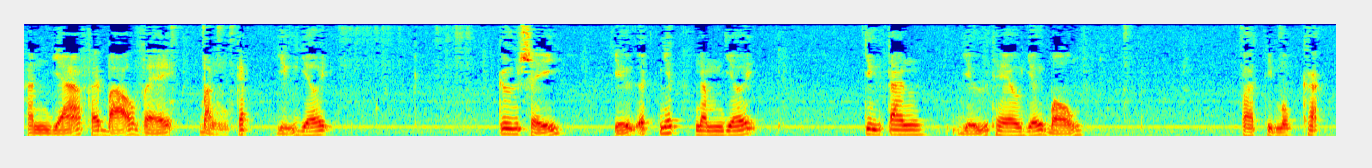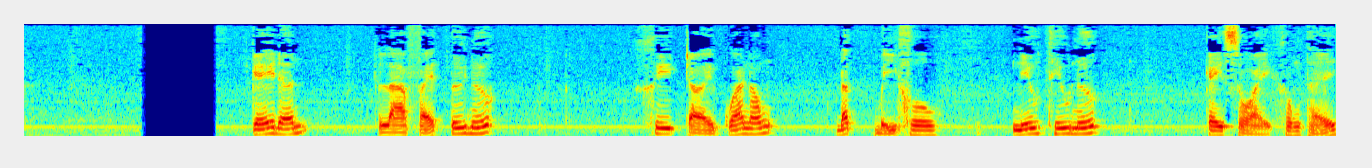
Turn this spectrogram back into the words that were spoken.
hành giả phải bảo vệ bằng cách giữ giới. Cư sĩ giữ ít nhất năm giới, chư tăng giữ theo giới bổn. Patimokha Kế đến là phải tưới nước. Khi trời quá nóng, đất bị khô, nếu thiếu nước, cây xoài không thể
